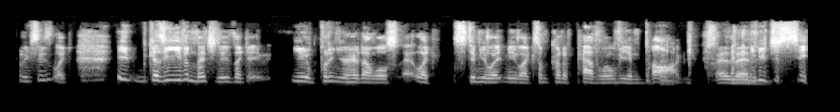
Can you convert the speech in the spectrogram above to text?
when he sees like he because he even mentioned he's like you know putting your hair down will like stimulate me like some kind of Pavlovian dog, and and, you just see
